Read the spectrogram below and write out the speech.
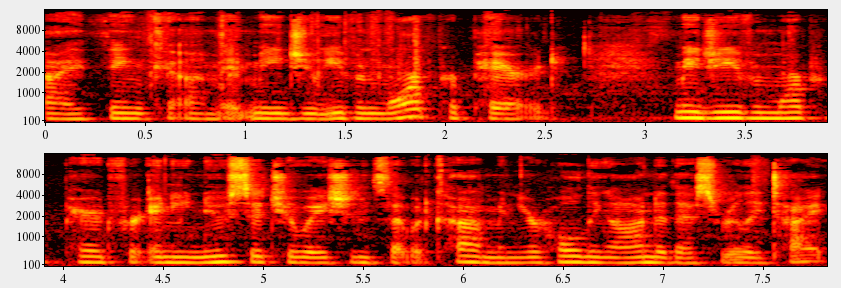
I think um, it made you even more prepared made you even more prepared for any new situations that would come and you're holding on to this really tight.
